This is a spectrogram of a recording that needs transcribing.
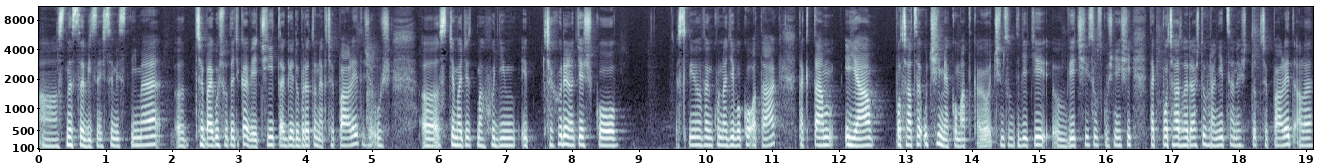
A snese víc, než si myslíme. Eh, třeba jak už jsou teďka větší, tak je dobré to nepřepálit, že už s těma dětma chodím i přechody na těžko, spíme venku na divoko a tak, tak tam i já pořád se učím jako matka. Jo? Čím jsou ty děti větší, jsou zkušenější, tak pořád hledáš tu hranice, než to třepálit, ale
